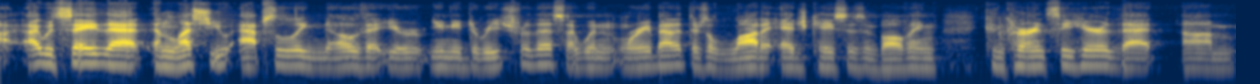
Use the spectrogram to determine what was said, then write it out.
I, would say that unless you absolutely know that you're, you need to reach for this, I wouldn't worry about it. There's a lot of edge cases involving concurrency here that um,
